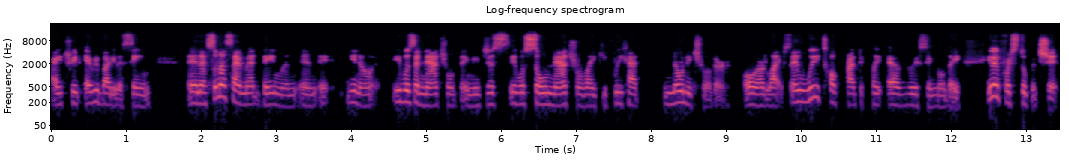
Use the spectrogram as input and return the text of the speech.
I treat everybody the same. And as soon as I met Damon, and it, you know, it was a natural thing. It just it was so natural. Like if we had known each other all our lives, and we talk practically every single day, even for stupid shit.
